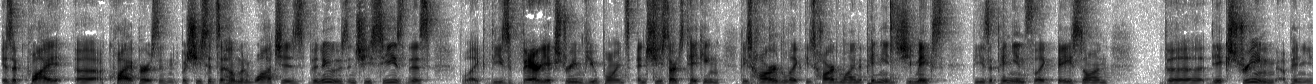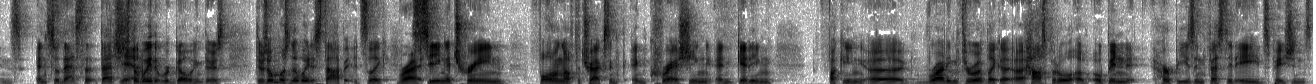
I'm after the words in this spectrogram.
is a quiet uh, a quiet person, but she sits at home and watches the news and she sees this like these very extreme viewpoints and she starts taking these hard like these hard line opinions. She makes these opinions like based on the the extreme opinions and so that's the, that's just Yeah. the way that we're going there's there's almost no way to stop it it's like Right. seeing a train falling off the tracks and, and crashing and getting fucking uh riding through a, like a, a hospital of open herpes infested AIDS patients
